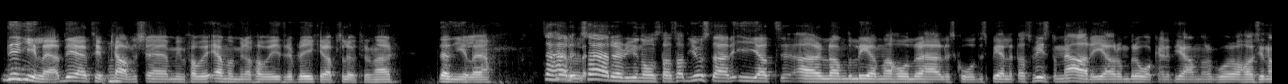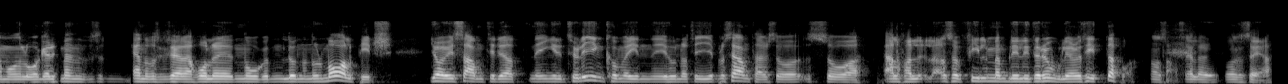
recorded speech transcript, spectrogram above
Det gillar jag. Det är Mm. typ kanske min favorit, en av mina favoritrepliker, absolut. Den här. Den gillar jag. Så här, så här är det ju någonstans, att just där i att Erland och Lena håller det här skådespelet. Alltså visst, de är arga och de bråkar lite grann och de går och har sina monologer. Men ändå, vad ska jag säga, håller någorlunda normal pitch. Gör ju samtidigt att när Ingrid Thulin kommer in i 110% här så, så i alla fall, alltså filmen blir lite roligare att titta på. Någonstans, eller vad ska jag säga.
